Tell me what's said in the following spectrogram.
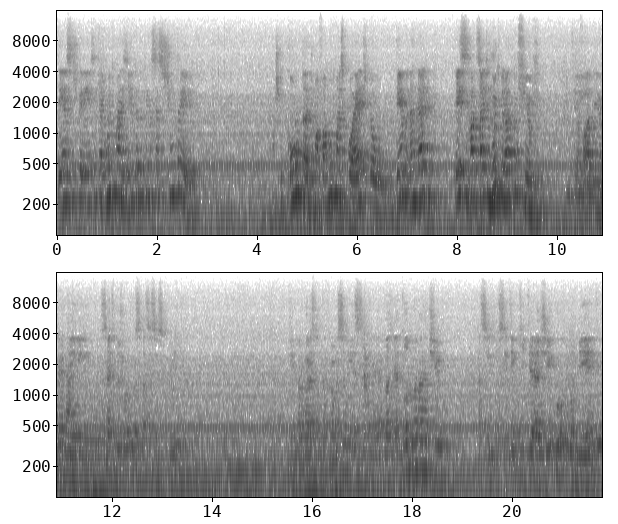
tem essa experiência que é muito mais rica do que você assistir um trailer. Acho que conta de uma forma muito mais poética o tema. Na verdade, esse hot site é muito melhor do que o filme. Tem, falar bem a verdade. Tem o site do jogo, você Assassin's Creed. Tem para várias plataformas também toda uma narrativa. Assim, você tem que interagir com, o ambiente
